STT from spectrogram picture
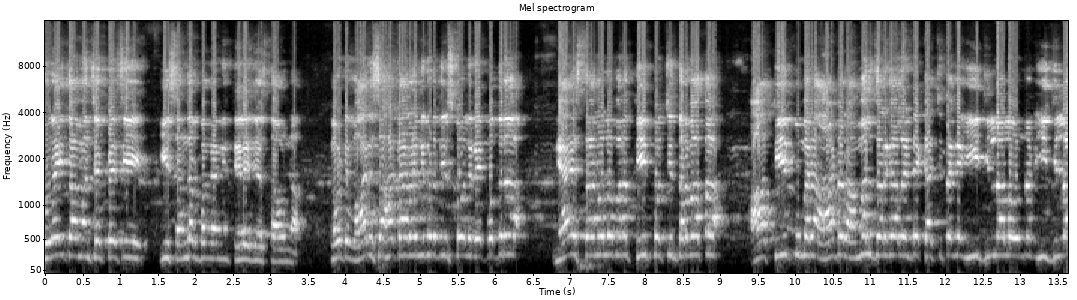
గురైతామని చెప్పేసి ఈ సందర్భంగా నేను తెలియజేస్తా ఉన్నా. కాబట్టి వారి సహకారాన్ని కూడా తీసుకోవాలి. రేపొద్దున న్యాయస్థానంలో మన తీర్పు వచ్చిన తర్వాత ఆ తీర్పు మరి ఆర్డర్ అమలు జరగాలంటే ఖచ్చితంగా ఈ జిల్లాలో ఉన్న ఈ జిల్లా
